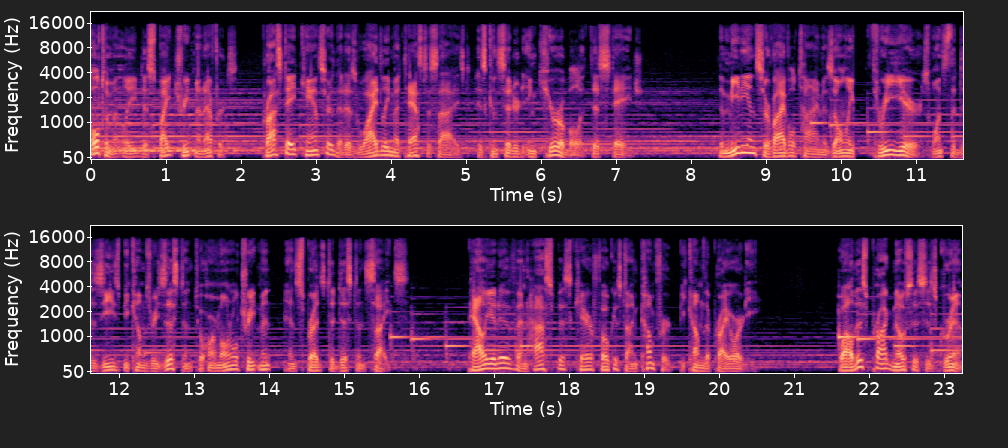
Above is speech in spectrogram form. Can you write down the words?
Ultimately, despite treatment efforts, Prostate cancer that is widely metastasized is considered incurable at this stage. The median survival time is only three years once the disease becomes resistant to hormonal treatment and spreads to distant sites. Palliative and hospice care focused on comfort become the priority. While this prognosis is grim,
